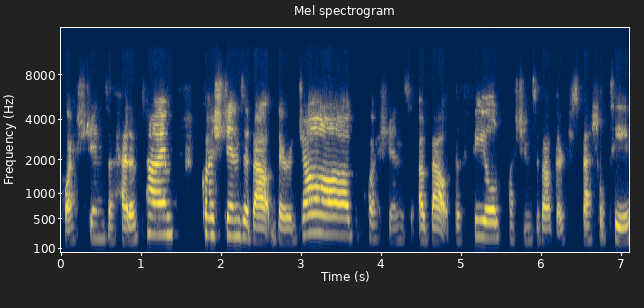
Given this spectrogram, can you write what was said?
questions ahead of time questions about their job, questions about the field, questions about their specialty.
